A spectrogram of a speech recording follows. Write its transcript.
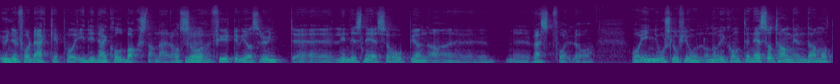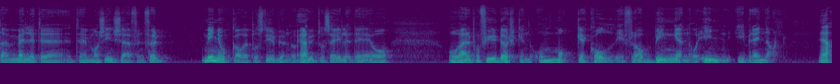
under fordekket på, i de der kolbakstene der. Og så mm. fyrte vi oss rundt eh, Lindesnes og opp gjennom eh, Vestfold. og og inn Oslofjorden. Og når vi kom til Nesoddtangen, da måtte jeg melde til, til maskinsjefen. For min oppgave på Styrbjørn når vi er ute og seiler, det er å, å være på fyrdørken og mokke koll fra bingen og inn i brenneren. Ja.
